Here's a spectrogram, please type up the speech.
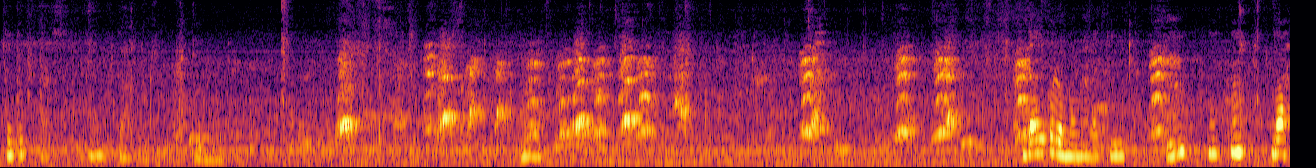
Tutup pas. Udah. Udah itu loh mama lagi. Hmm? Hmm, hmm, Udah.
